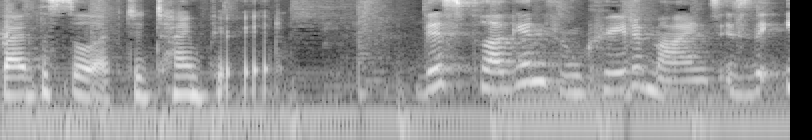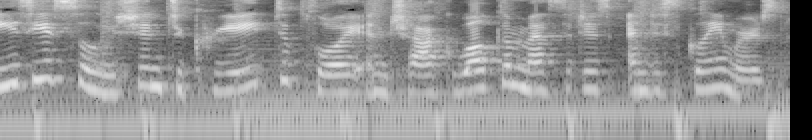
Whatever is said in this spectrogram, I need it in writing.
by the selected time period. This plugin from Creative Minds is the easiest solution to create, deploy, and track welcome messages and disclaimers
